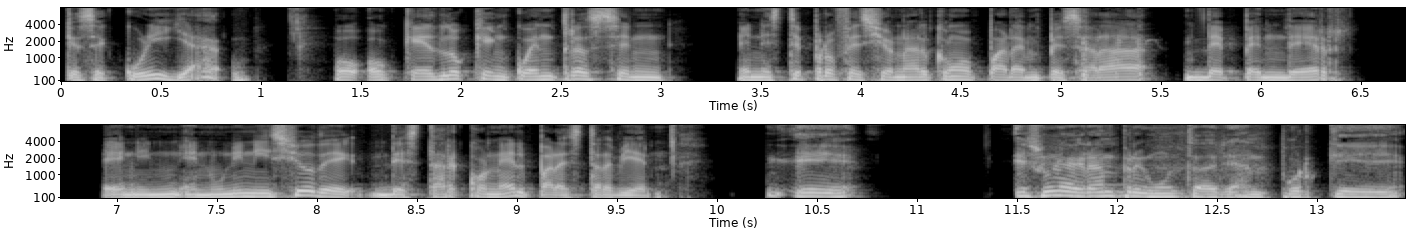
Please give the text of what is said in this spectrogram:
que se cure y ya. O, o qué es lo que encuentras en, en este profesional como para empezar a depender en, en un inicio de, de estar con él para estar bien. Eh, es una gran pregunta, Adrián, porque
